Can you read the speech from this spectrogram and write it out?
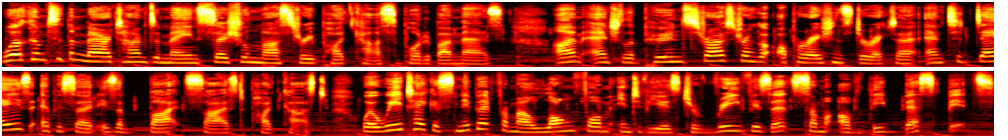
Welcome to the Maritime Domain Social Mastery Podcast supported by Maz. I'm Angela Poon, Strive Stronger Operations Director, and today's episode is a bite sized podcast where we take a snippet from our long form interviews to revisit some of the best bits.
